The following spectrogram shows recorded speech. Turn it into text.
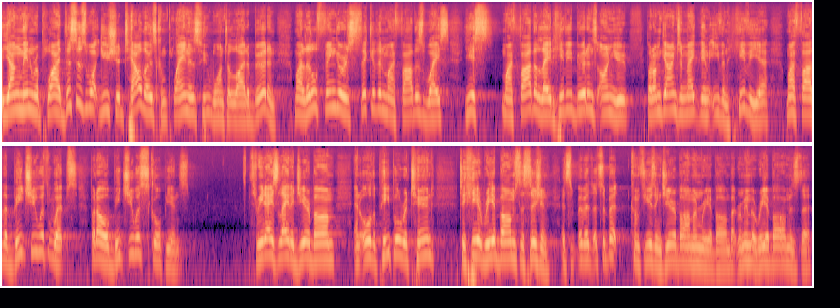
The young men replied, This is what you should tell those complainers who want a lighter burden. My little finger is thicker than my father's waist. Yes, my father laid heavy burdens on you, but I'm going to make them even heavier. My father beat you with whips, but I will beat you with scorpions. Three days later, Jeroboam and all the people returned to hear Rehoboam's decision. It's, it's a bit confusing, Jeroboam and Rehoboam, but remember, Rehoboam is the,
